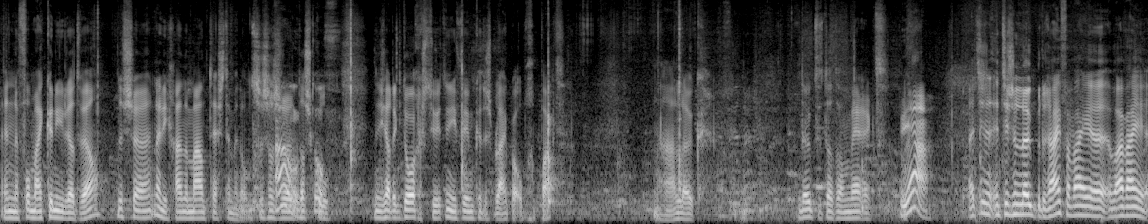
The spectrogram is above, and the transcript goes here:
En eh, volgens mij kunnen jullie dat wel. Dus eh, nou, die gaan een maand testen met ons. Dus dat is, Oh, eh, dat is cool. En die had ik doorgestuurd en die heeft Wimke dus blijkbaar opgepakt. Nou, leuk. Leuk dat dat dan werkt. Ja. Het is, een, het is een leuk bedrijf waar wij, eh, waar wij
